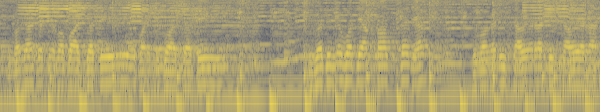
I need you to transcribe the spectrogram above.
Semoga kerja Bapak Jati, Jati juga tentunya buat yang nonton ya semoga di saweran di saweran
